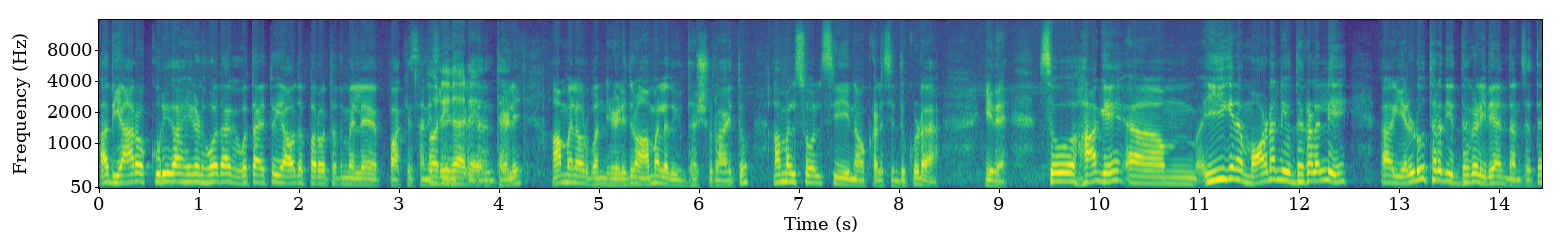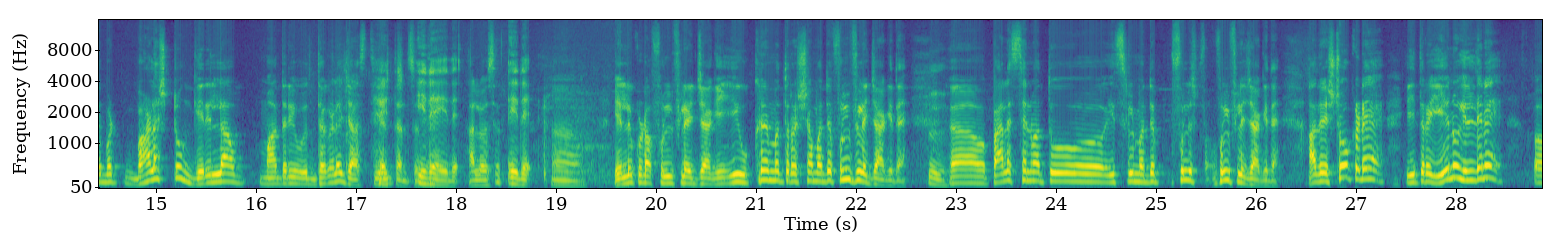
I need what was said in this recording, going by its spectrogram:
ಅದು ಯಾರೋ ಕುರಿಗಾಹಿಗಳು ಹೋದಾಗ ಗೊತ್ತಾಯ್ತು ಯಾವುದೋ ಪರ್ವತದ ಮೇಲೆ ಪಾಕಿಸ್ತಾನಿ ಅಂತ. ಹೇಳಿ ಆಮೇಲೆ ಅವ್ರು ಬಂದು ಹೇಳಿದ್ರು. ಆಮೇಲೆ ಅದು ಯುದ್ಧ ಶುರು ಆಯಿತು. ಆಮೇಲೆ ಸೋಲಿಸಿ ನಾವು ಕಳಿಸಿದ್ದು ಕೂಡ ಇದೆ. ಸೊ ಹಾಗೆ ಈಗಿನ ಮಾಡರ್ನ್ ಯುದ್ಧಗಳಲ್ಲಿ ಎರಡೂ ಥರದ ಯುದ್ಧಗಳಿದೆ ಅಂತ ಅನ್ಸುತ್ತೆ. ಬಟ್ ಬಹಳಷ್ಟು ಗೆರಿಲ್ಲಾ ಮಾದರಿ ಯುದ್ಧಗಳೇ ಜಾಸ್ತಿ ಅಂತ ಅನ್ಸುತ್ತೆ. ಇದೆ ಇದೆ. ಅಲ್ವಾ ಸರ್? ಇದೆ. ಎಲ್ಲೂ ಕೂಡ ಫುಲ್ ಫ್ಲೆಜ್ ಆಗಿ ಈ ಉಕ್ರೇನ್ ಮತ್ತು ರಷ್ಯಾ ಮಧ್ಯೆ ಫುಲ್ ಫ್ಲೆಜ್ ಆಗಿದೆ. ಆ, ಪ್ಯಾಲೆಸ್ತೈನ್ ಮತ್ತು ಇಸ್ರೇಲ್ ಮಧ್ಯೆ ಫುಲ್ ಫುಲ್ ಫ್ಲೆಜ್ ಆಗಿದೆ. ಆದ್ರೆ ಎಷ್ಟೋ ಕಡೆ ಈ ತರ ಏನೂ ಇಲ್ದೇನೆ ಆ,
